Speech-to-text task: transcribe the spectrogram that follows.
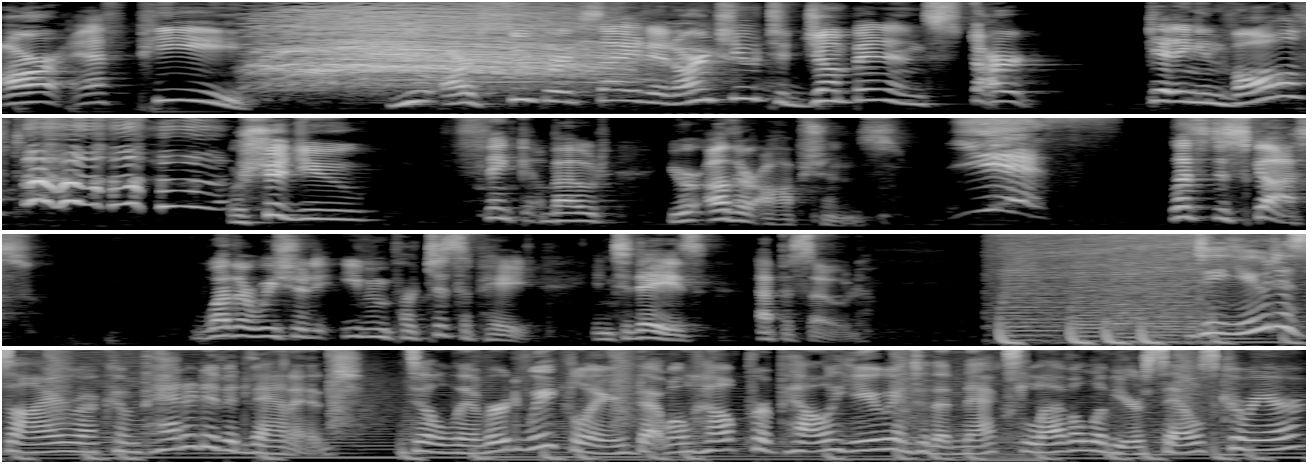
RFP. You are super excited, aren't you, to jump in and start getting involved? or should you think about your other options? Yes! Let's discuss whether we should even participate in today's episode. Do you desire a competitive advantage delivered weekly that will help propel you into the next level of your sales career?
